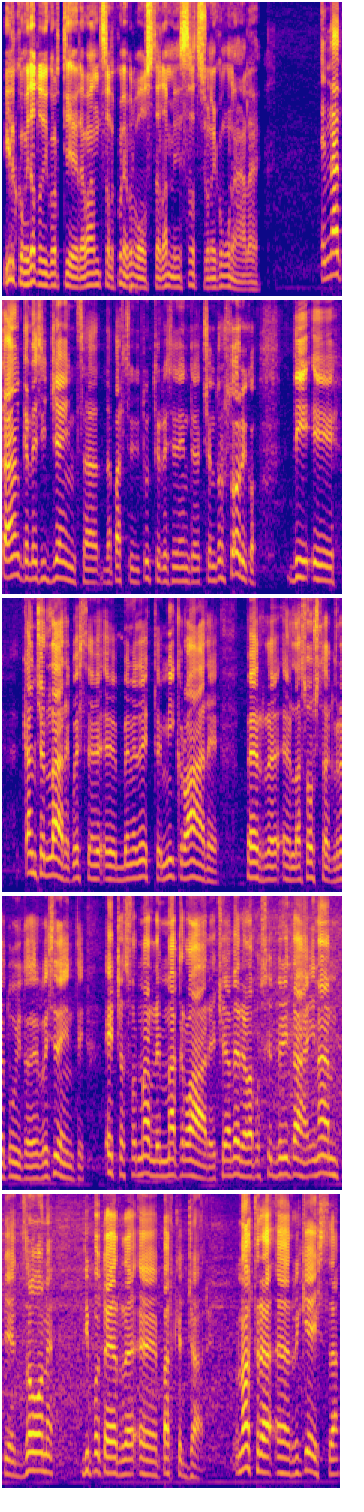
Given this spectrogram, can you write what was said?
Il comitato di quartiere avanza alcune proposte all'amministrazione comunale. È nata anche l'esigenza da parte di tutti i residenti del centro storico di eh, cancellare queste eh, benedette micro aree per eh, la sosta gratuita dei residenti e trasformarle in macro aree, cioè avere la possibilità in ampie zone di poter eh, parcheggiare. Un'altra richiesta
